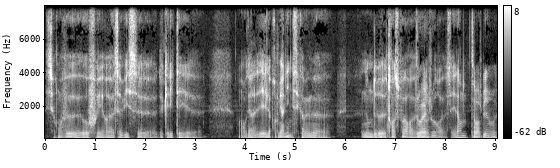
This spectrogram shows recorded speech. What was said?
si on veut offrir un service de qualité, euh, regardez, la première ligne, c'est quand même euh, nombre de transports euh, Ouais. par jour, euh, c'est énorme. Ça marche bien, ouais.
